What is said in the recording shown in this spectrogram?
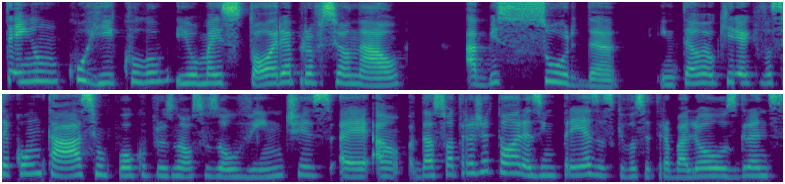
tem um currículo e uma história profissional absurda. Então eu queria que você contasse um pouco para os nossos ouvintes é, a, da sua trajetória, as empresas que você trabalhou, os grandes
